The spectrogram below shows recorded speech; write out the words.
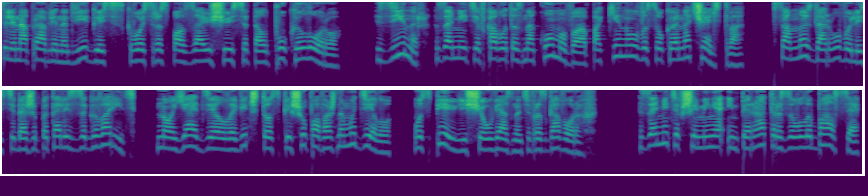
целенаправленно двигаясь сквозь расползающуюся толпу к Элору. Зинер, заметив кого-то знакомого, покинул высокое начальство. Со мной здоровались и даже пытались заговорить, но я делала вид, что спешу по важному делу, Успею еще увязнуть в разговорах. Заметивший меня император заулыбался,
